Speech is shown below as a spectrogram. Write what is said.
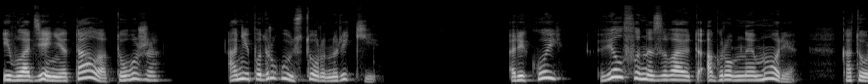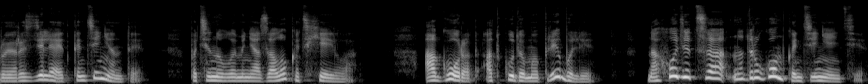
И владение Тала тоже. Они по другую сторону реки. Рекой Велфы называют огромное море, которое разделяет континенты, потянула меня за локоть Хейла. А город, откуда мы прибыли, находится на другом континенте,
